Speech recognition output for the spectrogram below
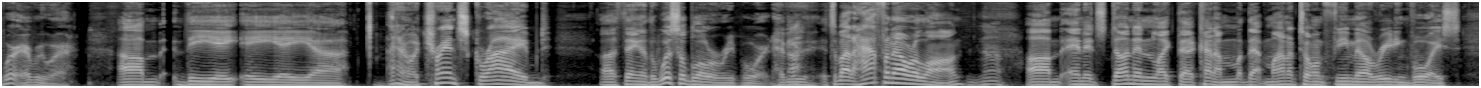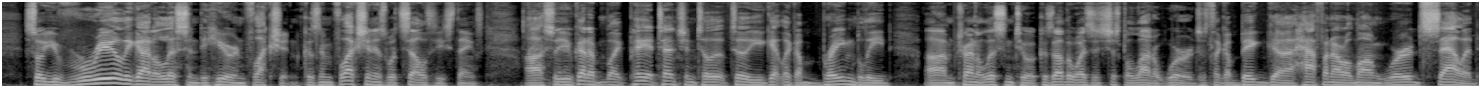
we're everywhere. Um, the a a, a uh, I don't know a transcribed uh, thing of the whistleblower report. Have you? It's about a half an hour long. No. um, and it's done in like that kind of that monotone female reading voice. So you've really got to listen to hear inflection because inflection is what sells these things. Uh, so you've got to like pay attention till till you get like a brain bleed um, trying to listen to it because otherwise it's just a lot of words. It's like a big uh, half an hour long word salad.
